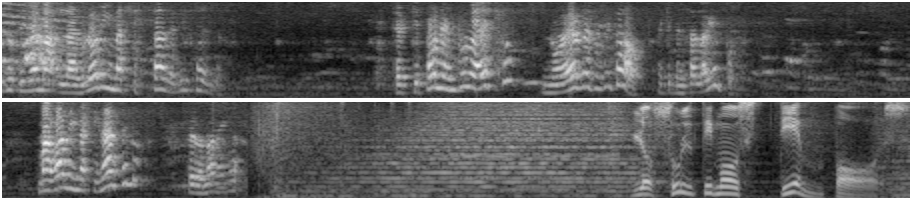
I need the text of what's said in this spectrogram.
Eso se llama la gloria y majestad del Hijo de Dios. El que pone en duda esto no es resucitado. Hay que pensarla bien, pues. Más vale imaginárselo, pero no negarlo. Los últimos tiempos.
